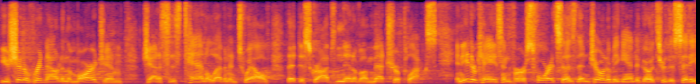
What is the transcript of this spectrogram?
you should have written out in the margin Genesis 10, 11, and 12 that describes Nineveh metroplex. In either case, in verse 4, it says, Then Jonah began to go through the city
